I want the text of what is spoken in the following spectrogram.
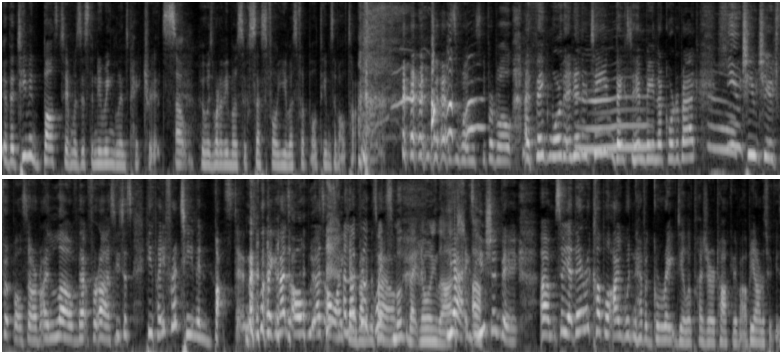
the team in Boston was just the New England Patriots, Oh. who was one of the most successful U.S. football teams of all time. has won the Super Bowl, I think, more than any other team, thanks to him being their quarterback. Huge, huge, huge football star. But I love that for us. He's just he played for a team in Boston. like that's all. That's all I care And I about feel quite well. smug about knowing that. Yeah, ex- Oh. you should be. Um, so yeah, there are a couple I wouldn't have a great deal of pleasure talking about. I'll be honest with you.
